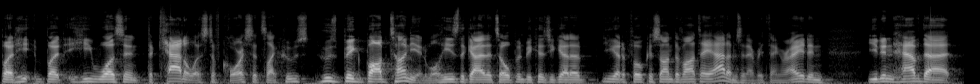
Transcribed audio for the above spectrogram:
But he, but he wasn't the catalyst. Of course, it's like who's who's Big Bob Tonyan? Well, he's the guy that's open because you gotta you gotta focus on Davante Adams and everything, right? And you didn't have that.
